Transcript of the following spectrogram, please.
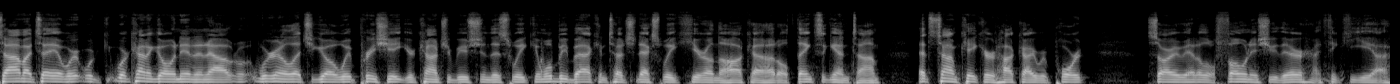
Tom, I tell you, we're we're, we're kind of going in and out. We're going to let you go. We appreciate your contribution this week, and we'll be back in touch next week here on the Hawkeye Huddle. Thanks again, Tom. That's Tom Kakert at Hawkeye Report. Sorry, we had a little phone issue there. I think he uh,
